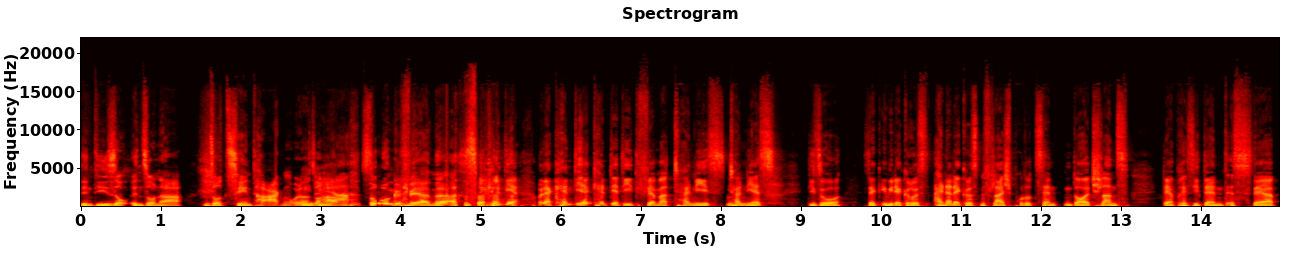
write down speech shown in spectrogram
den die so in so einer in so zehn Tagen oder so ja. haben. So ungefähr, ne? Also kennt ihr, oder kennt ihr, kennt ihr die Firma Tönnies, hm. Tönnies, die so der, irgendwie der größte, einer der größten Fleischproduzenten Deutschlands. Der Präsident ist der,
